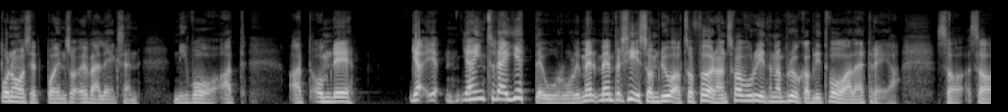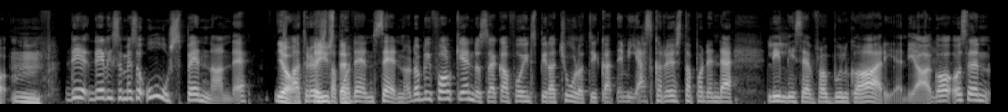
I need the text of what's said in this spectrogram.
på något sätt på en så överlägsen nivå att, att om det jag, jag, jag, är inte sådär jätteorolig, men, men precis som du, alltså förhandsfavoriterna brukar bli två eller trea. Så, så, mm. det, det liksom är så ospännande ja, att rösta på den sen. Och då blir folk ändå så jag kan få inspiration och tycka att nej, men jag ska rösta på den där lillisen från Bulgarien jag. Och, och sen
